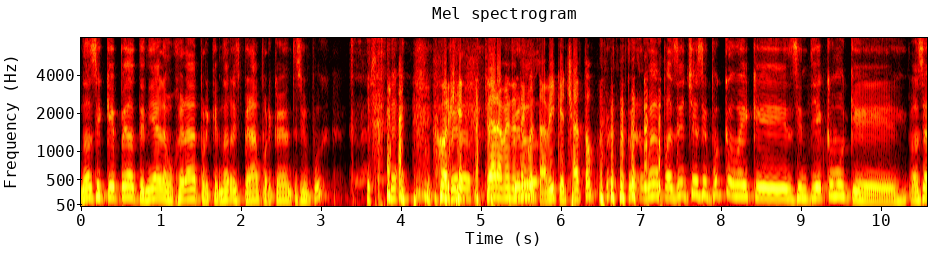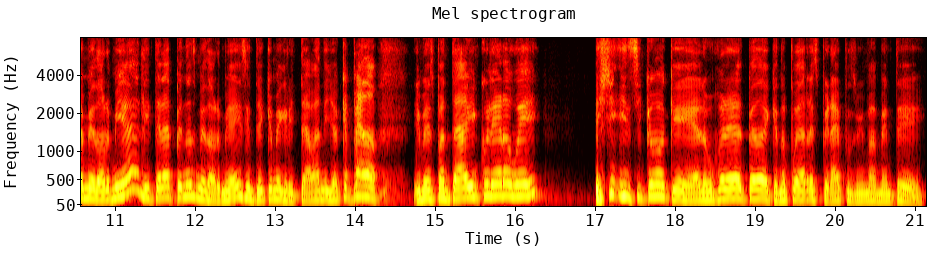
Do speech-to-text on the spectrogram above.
No sé qué pedo tenía la mujer ah, porque no respiraba, porque obviamente soy un pug. Porque Pero- claramente pero- tengo el tabique chato. Pero, bueno, pasé hecho hace poco, güey, que sentía como que. O sea, me dormía, literal apenas me dormía y sentía que me gritaban y yo, ¿qué pedo? Y me espantaba bien culero, güey. Y, y sí, como que a lo mejor era el pedo de que no podía respirar, pues mismamente.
